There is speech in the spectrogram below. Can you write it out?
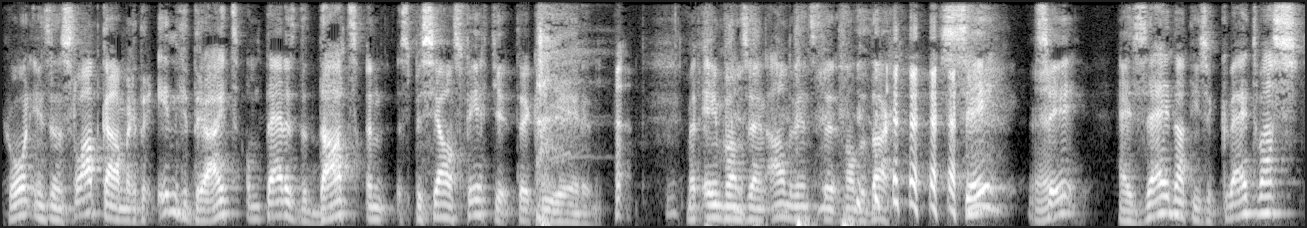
gewoon in zijn slaapkamer erin gedraaid om tijdens de daad een speciaal sfeertje te creëren. Met een van zijn aanwinsten van de dag. C, C, hij zei dat hij ze kwijt was,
